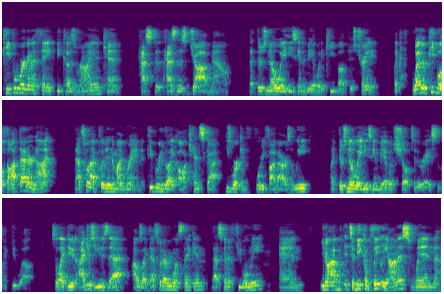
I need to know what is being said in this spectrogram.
people were going to think because Ryan Kent has to has this job now that there's no way he's going to be able to keep up his training. Like whether people thought that or not, that's what I put into my brain that people are going to be like, "Oh, Ken Scott, he's working 45 hours a week. Like there's no way he's going to be able to show up to the race and like do well." So like, dude, I just used that. I was like, that's what everyone's thinking. That's going to fuel me. And you know, I, to be completely honest, when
